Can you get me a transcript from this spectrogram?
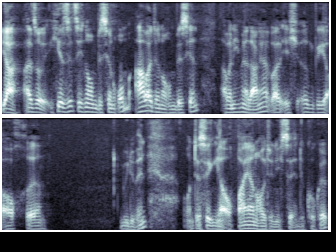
Ja, also hier sitze ich noch ein bisschen rum, arbeite noch ein bisschen, aber nicht mehr lange, weil ich irgendwie auch äh, müde bin und deswegen ja auch Bayern heute nicht zu Ende gucke.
